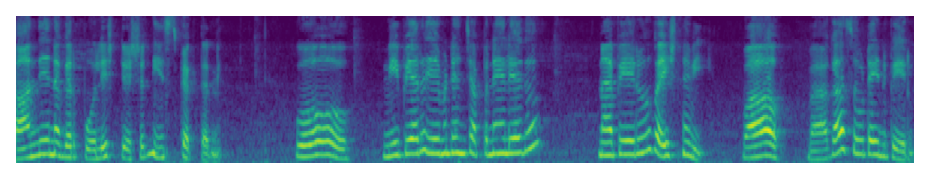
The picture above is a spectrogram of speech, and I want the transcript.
గాంధీనగర్ పోలీస్ స్టేషన్ ఇన్స్పెక్టర్ని. ఓ మీ పేరు ఏమిటని చెప్పనే లేదు? నా పేరు వైష్ణవి. వావ్ బాగా సూట్ అయిన పేరు.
